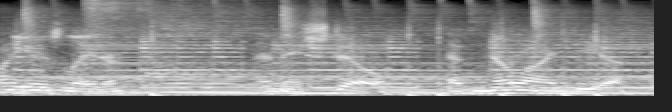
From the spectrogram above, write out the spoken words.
20 years later, and they still have no idea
